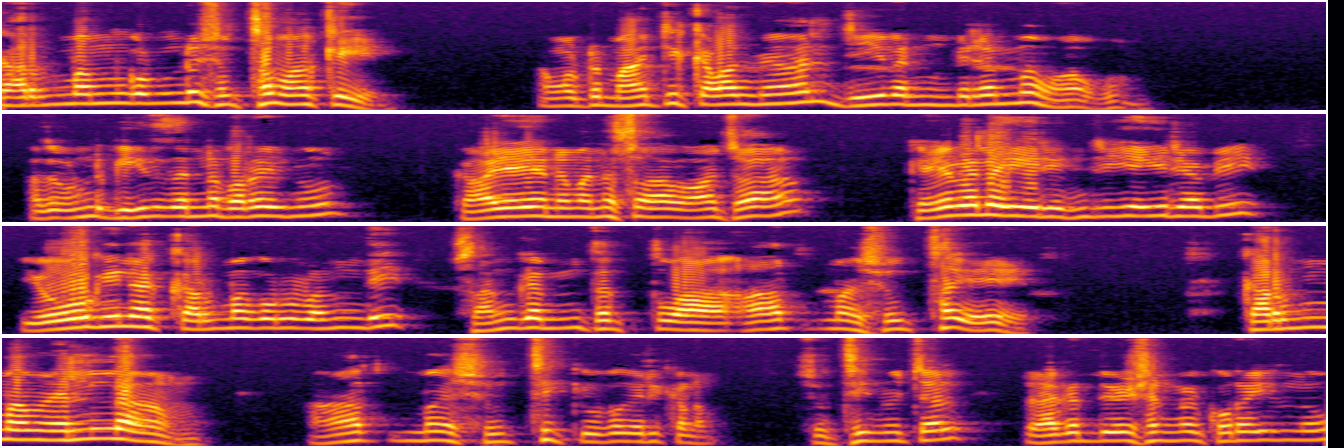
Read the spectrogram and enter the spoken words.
കർമ്മം കൊണ്ട് ശുദ്ധമാക്കി അങ്ങോട്ട് മാറ്റിക്കളഞ്ഞാൽ ജീവൻ ബ്രഹ്മമാകും. അതുകൊണ്ട് ഗീത തന്നെ പറയുന്നു കായേന മനസാ വാച കേവലൈരിന്ദ്രിയൈരവി യോഗിന കർമ്മകുർവന്തി സംഘം തത്വ ആത്മശുദ്ധയെ. കർമ്മമെല്ലാം ആത്മശുദ്ധിക്ക് ഉപകരിക്കണം. ശുദ്ധി എന്ന് വെച്ചാൽ രാഗദ്വേഷങ്ങൾ കുറയുന്നു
